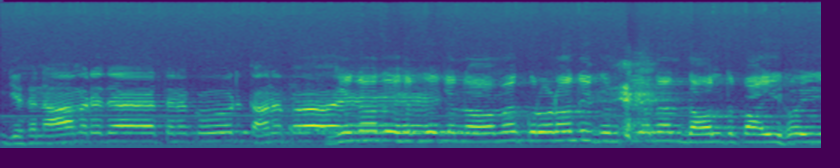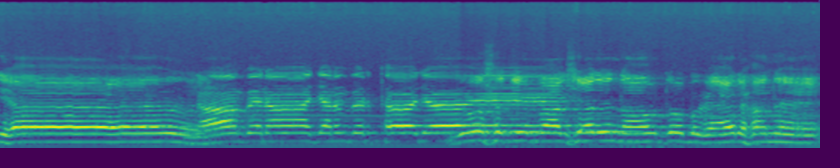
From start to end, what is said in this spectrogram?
ਜਿਸ ਨਾਮ ਹਿਰਦੈ ਤਨ ਕੋਟ ਧਨ ਪਾਏ। ਜਿਨ੍ਹਾਂ ਦੇ ਹਿਰਦੇ 'ਚ ਨਾਮ ਹੈ ਕਰੋੜਾਂ ਦੀ ਗਿਣਤੀ ਉਹਨਾਂ ਨੇ ਦੌਲਤ ਪਾਈ ਹੋਈ ਹੈ। ਨਾਮ ਬਿਨਾ ਜਨਮ ਬਿਰਥਾ ਜਾਏ। ਜੋ ਸੱਚੇ ਪਾਤਸ਼ਾਹ ਦੇ ਨਾਮ ਤੋਂ ਬਗੈਰ ਹਨ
